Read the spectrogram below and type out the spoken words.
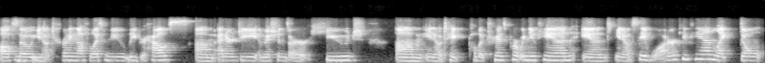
Also, you know, turning off the lights when you leave your house. Um, energy emissions are huge. Um, you know, take public transport when you can and, you know, save water if you can. Like, don't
